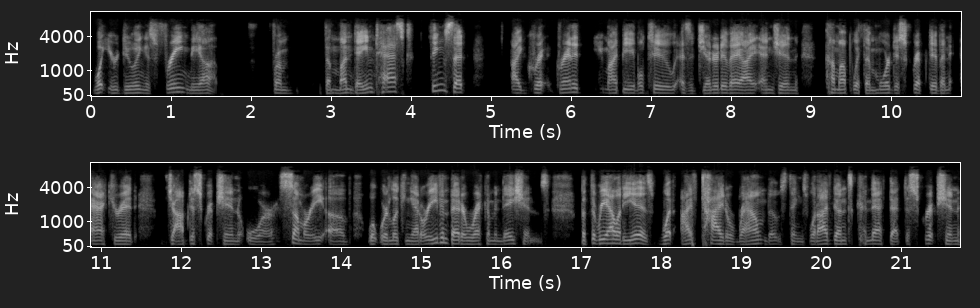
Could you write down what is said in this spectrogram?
what you're doing is freeing me up from the mundane tasks things that I gr- granted you might be able to, as a generative AI engine, come up with a more descriptive and accurate job description or summary of what we're looking at, or even better recommendations. But the reality is, what I've tied around those things, what I've done to connect that description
